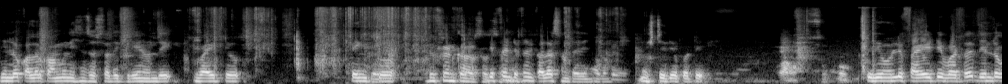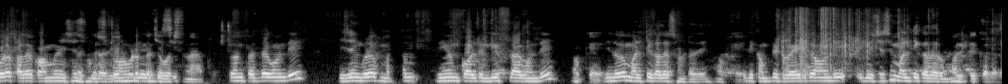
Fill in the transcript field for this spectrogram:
దీనిలో కలర్ కాంబినేషన్స్ వస్తుంది. గ్రీన్ ఉంది white pink different colours different different colours ఉంటాయి దీంట్లో. నెక్స్ట్ ఇది ఒకటి. ఇది ఓన్లీ ఫైవ్ ఎయిటీ పడుతుంది. దీంట్లో కూడా కలర్ కాంబినేషన్స్ ఉంటుంది. స్టోన్ కూడా పెద్దగా ఉంది. డిజైన్ కూడా మొత్తం ప్రీమియం క్వాలిటీ లీఫ్ లాగా ఉంది. ఓకే దీనిలో మల్టీ కలర్స్ ఉంటుంది. ఇది కంప్లీట్ వైట్గా ఉంది. ఇది వచ్చేసి multi colour multi colour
